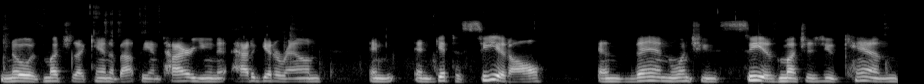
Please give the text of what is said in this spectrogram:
know as much as I can about the entire unit, how to get around and and get to see it all. And then once you see as much as you can,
